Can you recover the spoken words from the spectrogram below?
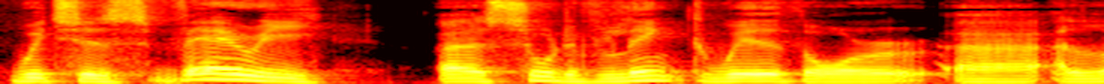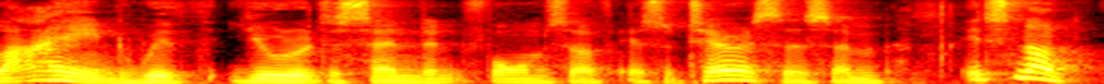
which is very uh, sort of linked with or uh, aligned with Eurodescendant forms of esotericism. It's not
